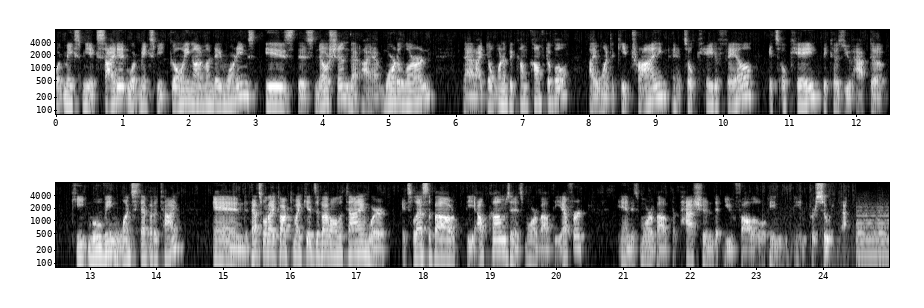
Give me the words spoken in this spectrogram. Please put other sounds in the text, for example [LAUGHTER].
what makes me excited, what makes me going on Monday mornings is this notion that I have more to learn, that I don't want to become comfortable. I want to keep trying, and it's okay to fail. It's okay because you have to keep moving one step at a time. And that's what I talk to my kids about all the time, where it's less about the outcomes and it's more about the effort and it's more about the passion that you follow in, in pursuing that.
